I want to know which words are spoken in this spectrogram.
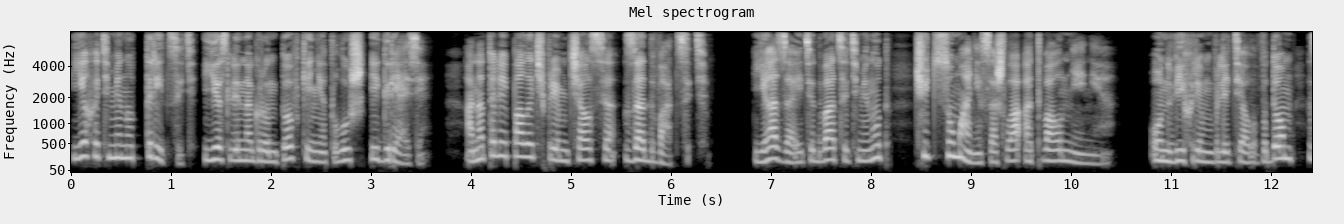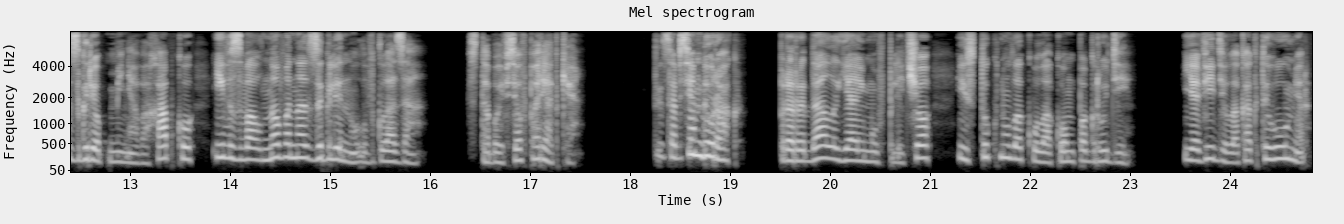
ехать минут 30, если на грунтовке нет луж и грязи. Анатолий Палыч примчался за 20. Я за эти 20 минут чуть с ума не сошла от волнения. Он вихрем влетел в дом, сгреб меня в охапку и взволнованно заглянул в глаза. «С тобой все в порядке?» «Ты совсем дурак?» Прорыдала я ему в плечо и стукнула кулаком по груди. Я видела, как ты умер,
